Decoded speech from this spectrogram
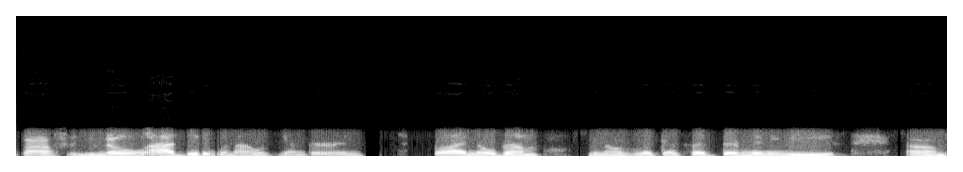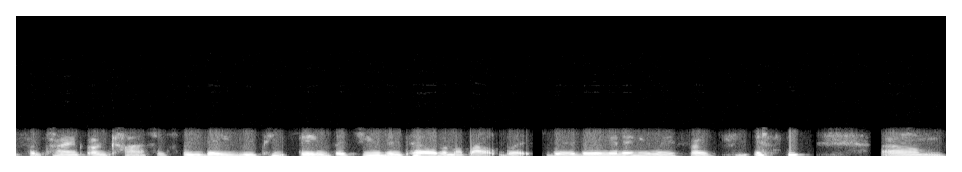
stuff. You know, I did it when I was younger, and so I know them. You know, like I said, they're mini me's. Um, sometimes unconsciously they repeat things that you didn't tell them about, but they're doing it anyway. So um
